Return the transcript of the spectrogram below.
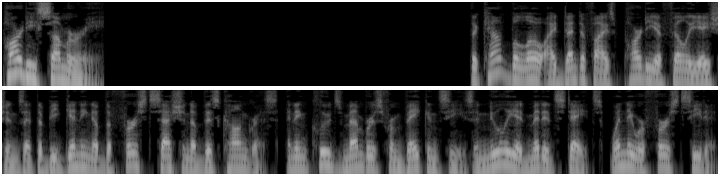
Party summary The count below identifies party affiliations at the beginning of the first session of this Congress, and includes members from vacancies and newly admitted states, when they were first seated.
